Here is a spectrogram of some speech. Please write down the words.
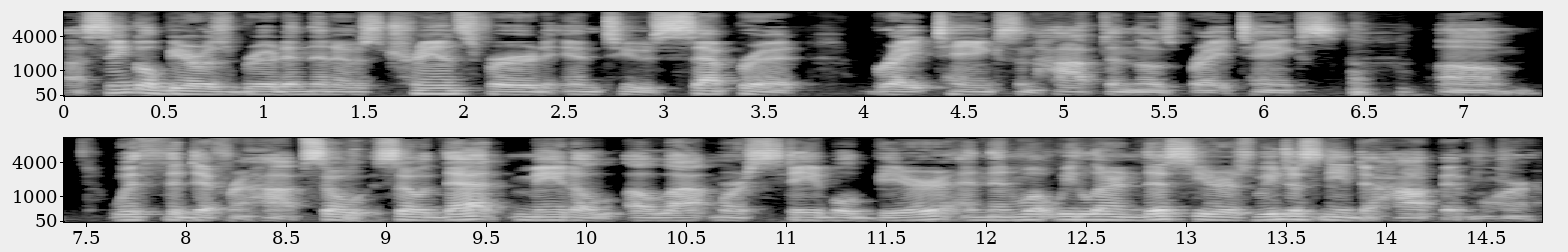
a single beer was brewed and then it was transferred into separate bright tanks and hopped in those bright tanks um, with the different hops. So so that made a, a lot more stable beer. And then what we learned this year is we just need to hop it more.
